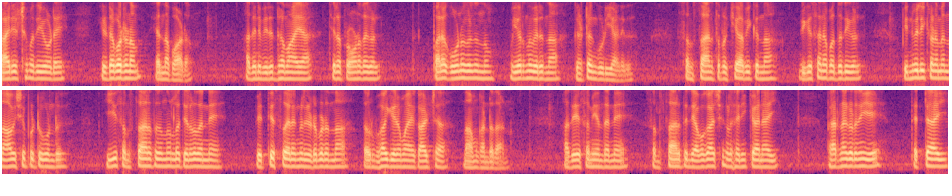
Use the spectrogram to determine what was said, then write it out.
കാര്യക്ഷമതയോടെ ഇടപെടണം എന്ന പാഠം. അതിന് വിരുദ്ധമായ ചില പ്രവണതകൾ പല കോണുകളിൽ നിന്നും ഉയർന്നു വരുന്ന ഘട്ടം കൂടിയാണിത്. സംസ്ഥാനത്ത് പ്രഖ്യാപിക്കുന്ന വികസന പദ്ധതികൾ പിൻവലിക്കണമെന്നാവശ്യപ്പെട്ടുകൊണ്ട് ഈ സംസ്ഥാനത്ത് നിന്നുള്ള ചിലർ തന്നെ വ്യത്യസ്ത തലങ്ങളിൽ ഇടപെടുന്ന ദൗർഭാഗ്യകരമായ കാഴ്ച നാം കണ്ടതാണ്. അതേസമയം തന്നെ സംസ്ഥാനത്തിന്റെ അവകാശങ്ങൾ ഹനിക്കാനായി ഭരണഘടനയെ തെറ്റായി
